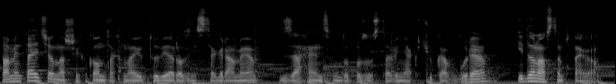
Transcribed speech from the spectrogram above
Pamiętajcie o naszych kontach na YouTube oraz Instagramie. Zachęcam do pozostawienia kciuka w górę i do następnego.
